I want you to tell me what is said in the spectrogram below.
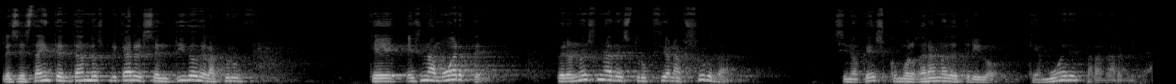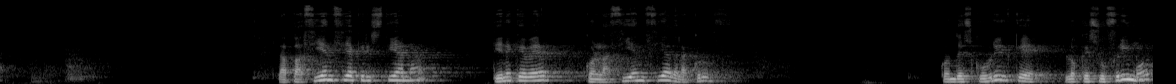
Les está intentando explicar el sentido de la cruz, que es una muerte, pero no es una destrucción absurda, sino que es como el grano de trigo que muere para dar vida. La paciencia cristiana tiene que ver con la ciencia de la cruz, con descubrir que lo que sufrimos,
